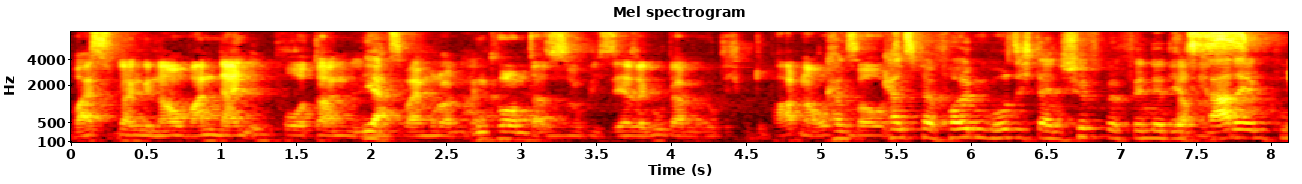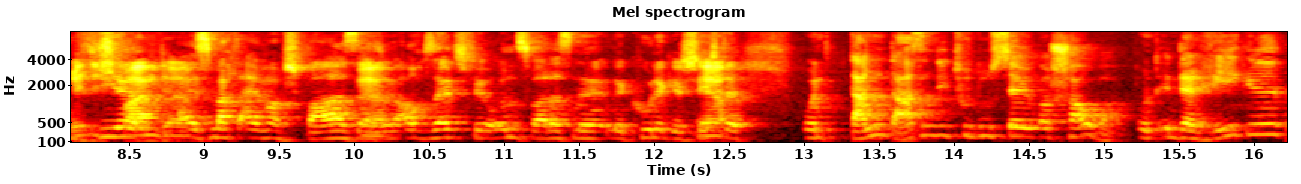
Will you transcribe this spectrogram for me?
weißt du dann genau, wann dein Import dann in ja. zwei Monaten ankommt. Das ist wirklich sehr, sehr gut. Da haben wir wirklich gute Partner kannst, aufgebaut. Kannst verfolgen, wo sich dein Schiff befindet. Jetzt gerade im Q4. Richtig spannend, ja. Es macht einfach Spaß. Ja. Also auch selbst für uns war das eine, eine coole Geschichte. Und dann, da sind die To-Dos sehr überschaubar. Und in der Regel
